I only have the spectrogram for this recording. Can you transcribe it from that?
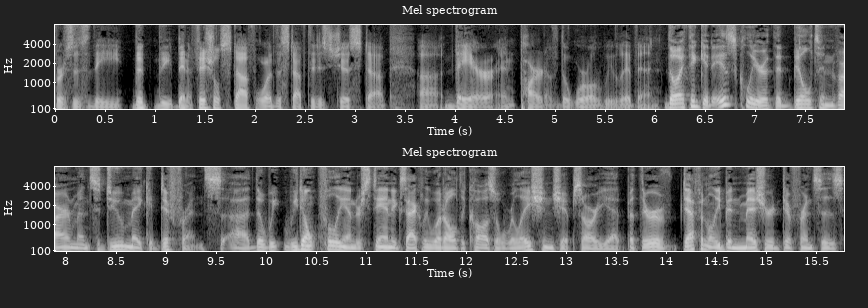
versus the the, the beneficial stuff or the stuff that is just uh, uh, there and part of the world we live in. Though I think it is clear that built environments do make a difference. Uh, though we we don't fully understand exactly what all the causal relationships are yet, but there have definitely been measured differences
